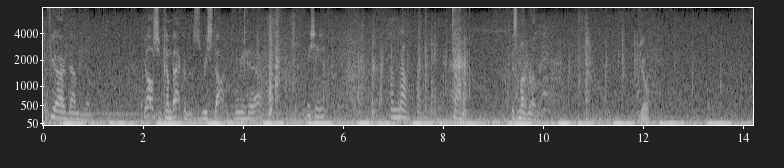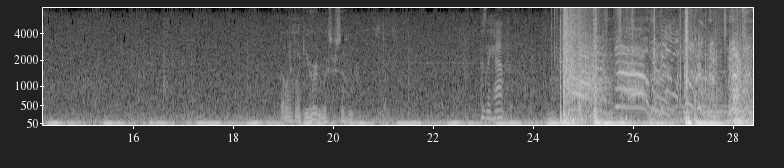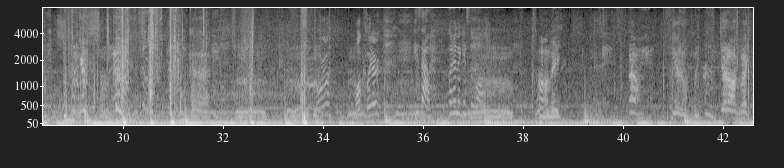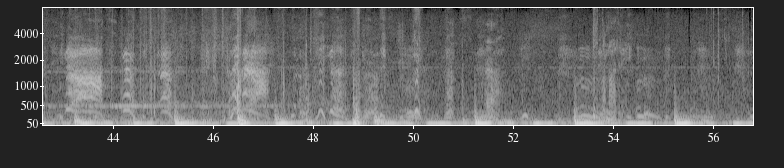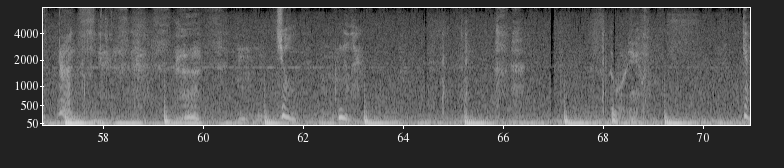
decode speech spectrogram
A few hours down the hill. Y'all should come back with us, restock before we head out. Appreciate it. I'm Mel. Hi. Tommy, this is my brother. Joel. Don't look like you heard of us or something. Because they have. He's out. Put him against the wall. Tommy! Get off me! Get off me! Puta madre. Joel Miller. Who are you? Guess.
